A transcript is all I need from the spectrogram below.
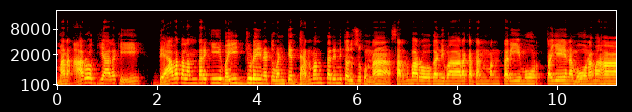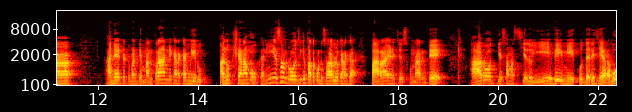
మన ఆరోగ్యాలకి దేవతలందరికీ వైద్యుడైనటువంటి ధన్వంతరిని తలుచుకున్న సర్వరోగ నివారక ధన్వంతరి మూర్తయే నమో నమ అనేటటువంటి మంత్రాన్ని కనుక మీరు అనుక్షణము కనీసం రోజుకి పదకొండు సార్లు కనుక పారాయణ చేసుకున్నారంటే ఆరోగ్య సమస్యలు ఏవి మీకు దరిచేరవో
